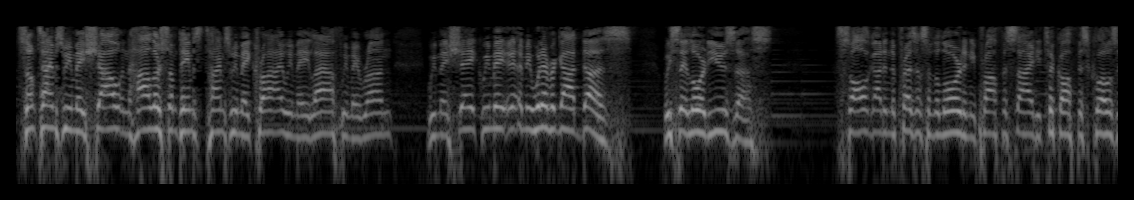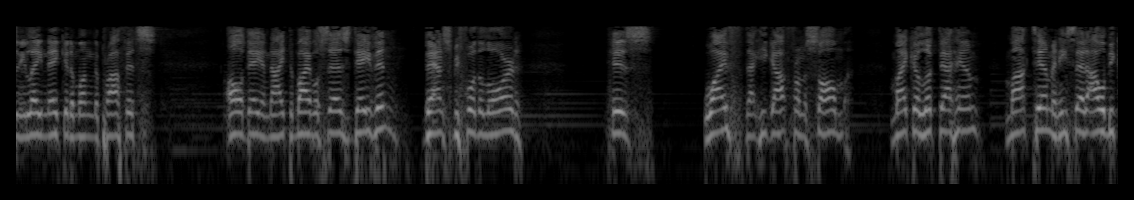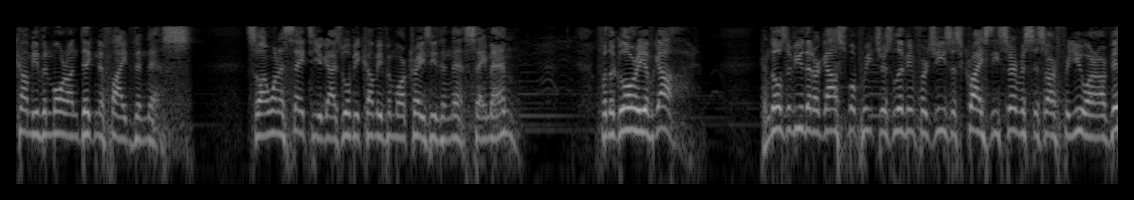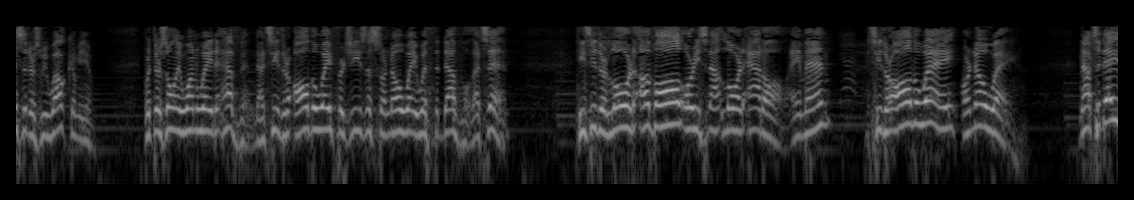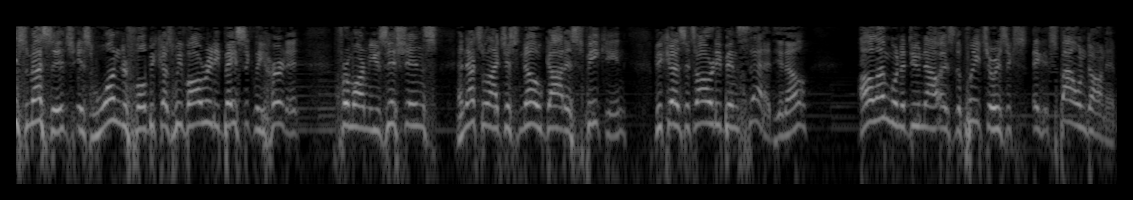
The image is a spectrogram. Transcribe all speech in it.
Sometimes we may shout and holler. Sometimes times we may cry. We may laugh. We may run. We may shake. We may, I mean, whatever God does, we say, Lord, use us. Saul got in the presence of the Lord and he prophesied. He took off his clothes and he lay naked among the prophets all day and night. The Bible says David danced before the Lord. His wife that he got from Saul, Micah, looked at him, mocked him, and he said, I will become even more undignified than this. So I want to say to you guys, we'll become even more crazy than this. Amen. For the glory of God. And those of you that are gospel preachers living for Jesus Christ, these services are for you. Are our visitors, we welcome you. But there's only one way to heaven. That's either all the way for Jesus or no way with the devil. That's it. He's either Lord of all or he's not Lord at all. Amen? It's either all the way or no way. Now today's message is wonderful because we've already basically heard it from our musicians, and that's when I just know God is speaking because it's already been said, you know? All I'm going to do now as the preacher is ex- expound on it.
